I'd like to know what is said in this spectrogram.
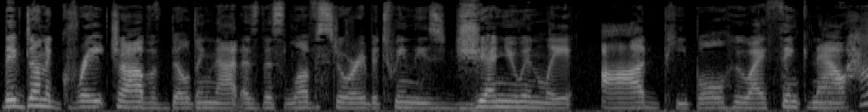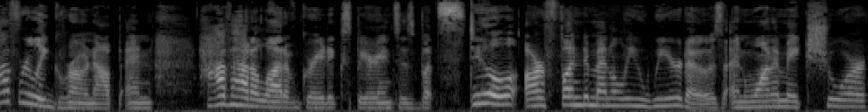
they've done a great job of building that as this love story between these genuinely odd people who I think now have really grown up and have had a lot of great experiences, but still are fundamentally weirdos and want to make sure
